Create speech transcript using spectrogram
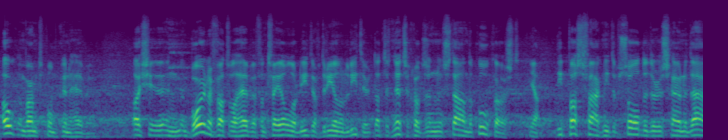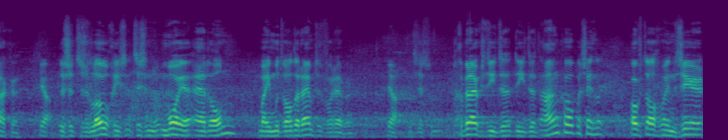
ook een warmtepomp kunnen hebben. Als je een boilervat wil hebben van 200 liter of 300 liter, dat is net zo groot als een staande koelkast. Ja. Die past vaak niet op zolder door de schuine daken. Ja. Dus het is logisch, het is een mooie add-on, maar je moet wel de ruimte voor hebben. Ja. Dus gebruikers die, de, die het aankopen zijn over het algemeen zeer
